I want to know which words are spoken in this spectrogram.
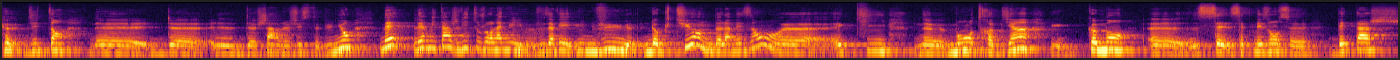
que du temps de, Charles Juste Bugnon, mais l'Ermitage vit toujours la nuit. Vous avez une vue nocturne de la maison euh, qui euh, montre bien comment euh, cette maison se détache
